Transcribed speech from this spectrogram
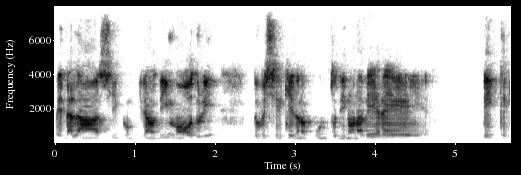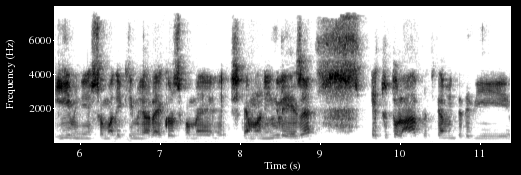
e da là si compilano dei moduli dove si richiedono appunto di non avere dei crimini, insomma dei criminal records come si chiamano in inglese e tutto là praticamente devi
